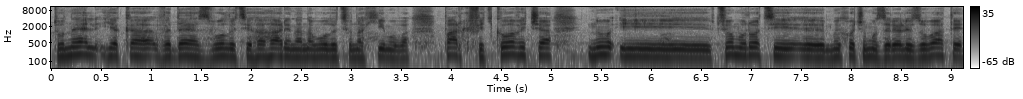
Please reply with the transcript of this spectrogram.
тунель, яка веде з вулиці Гагаріна на вулицю Нахімова, парк Федьковича. Ну і в цьому році ми хочемо зреалізувати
